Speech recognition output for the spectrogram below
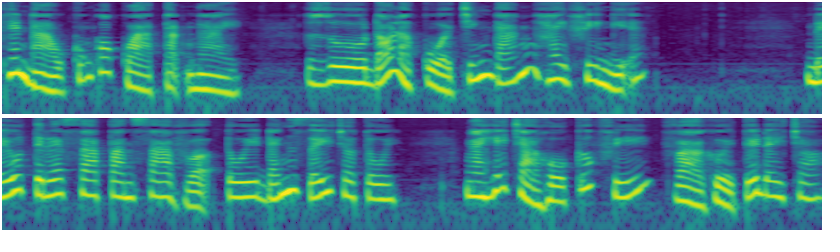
thế nào cũng có quà tặng ngài, dù đó là của chính đáng hay phi nghĩa. Nếu Teresa Pansa vợ tôi đánh giấy cho tôi, ngài hãy trả hộ cước phí và gửi tới đây cho.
